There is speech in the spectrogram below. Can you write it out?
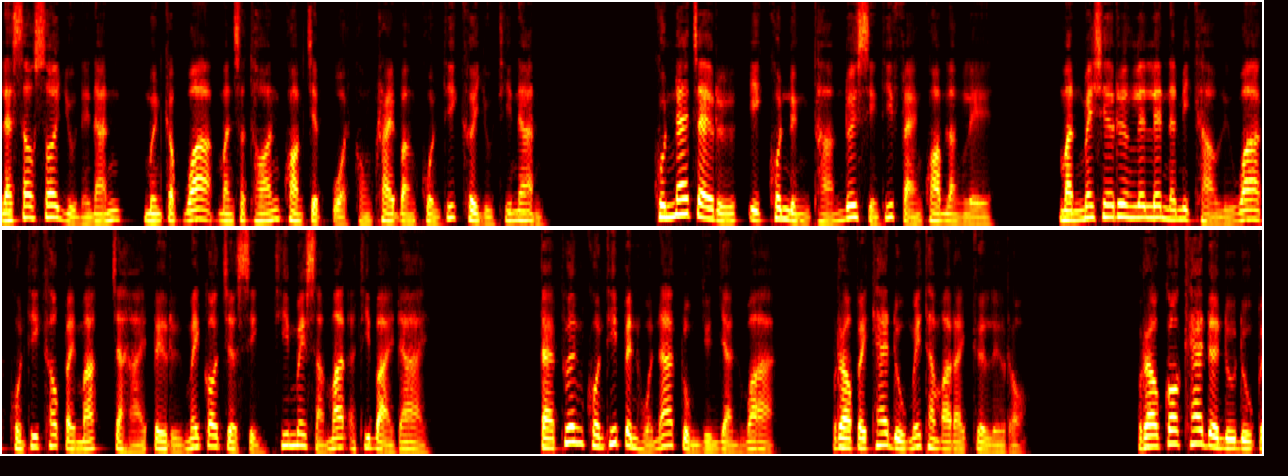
และเศร้าส้อยอยู่ในนั้น เหมือนกับว่ามันสะท้อนความเจ็บปวดของใครบางคนที่เคยอยู่ที่นั่น คุณแน่ใจหรืออีกคนหนึ่งถามด้วยเสียงที่แฝงความลังเล มันไม่ใช่เรื่องเล่นๆนะมีข่าวหรือว่าคนที่เข้าไปมักจะหายไปหรือไม่ก็เจอสิ่งที่ไม่สามารถอธิบายได้ แต่เพื่อนคนที่เป็นหัวหน้ากลุ่มยืนยันว่า เราไปแค่ดูไม่ทำอะไรเกินเลยหรอก เราก็แค่เดินดูดูๆไป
